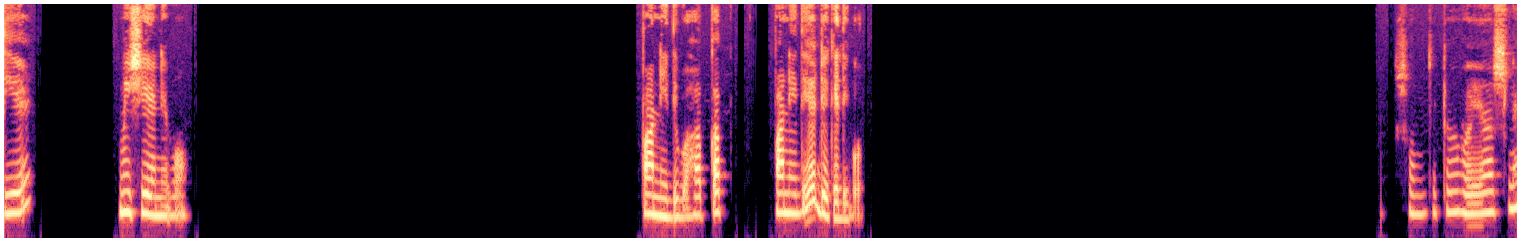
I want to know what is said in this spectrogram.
দিয়ে মিশিয়ে নেব। পানি দিব, হাফ কাপ পানি দিয়ে ডেকে দিব। সবজিটা হয়ে আসলে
